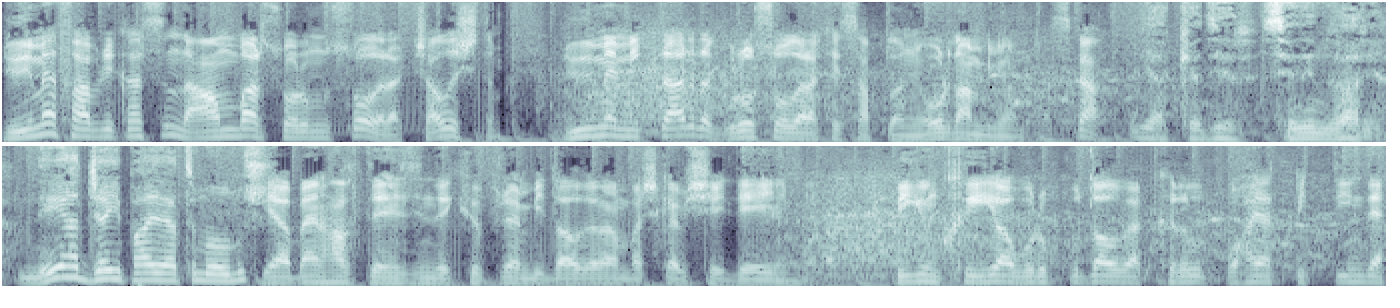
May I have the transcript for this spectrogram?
Düğme fabrikasında ambar sorumlusu olarak çalıştım. Düğme miktarı da grosso olarak hesaplanıyor. Oradan biliyorum Pascal. Ya Kadir senin var ya ne acayip hayatım olmuş. Ya ben halk denizinde köpüren bir dalgadan başka bir şey değilim ya. Bir gün kıyıya vurup bu dalga kırılıp bu hayat bittiğinde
